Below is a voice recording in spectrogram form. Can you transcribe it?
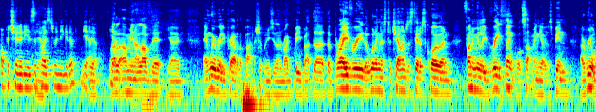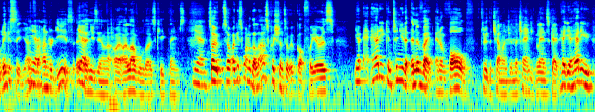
opportunity as opposed yeah. to a negative. Yeah. Yeah. yeah. I, I mean, I love that. You know and we're really proud of the partnership with New Zealand Rugby. But the the bravery, the willingness to challenge the status quo, and fundamentally rethink what's something you know has been a real legacy you know, yeah. for hundred years yeah. in New Zealand. I, I, love all those key themes. Yeah. So so I guess one of the last questions that we've got for you is. You know, how do you continue to innovate and evolve through the challenge and the changing landscape? How, you know, how do you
